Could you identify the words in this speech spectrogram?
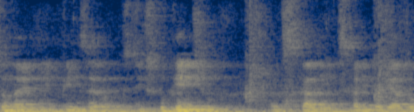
co najmniej 5,0. Jest ich 105 w skali, w skali powiatu.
